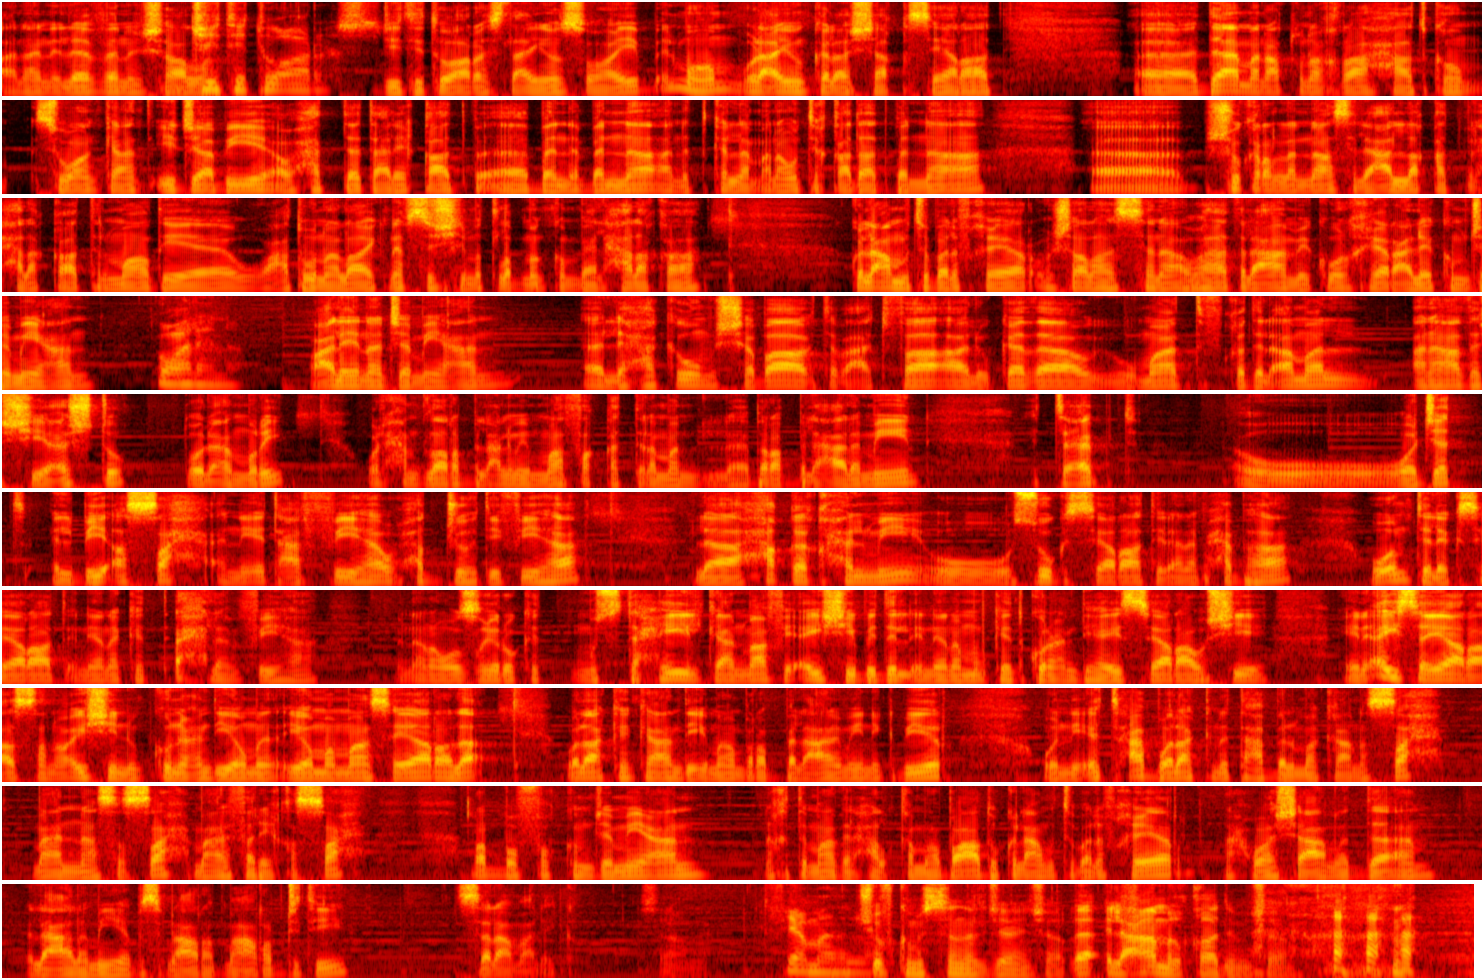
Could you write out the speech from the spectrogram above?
9 11 إن شاء الله. جي تي 2 آر إس. جي تي 2 آر إس لعيون صهيب. المهم ولعيون كل عشاق السيارات. آه، دائما أعطونا اقتراحاتكم سواء كانت إيجابية أو حتى تعليقات بن- بناءة. نتكلم أنا وانتقادات بناءة. آه، شكرا للناس اللي علقت بالحلقات الماضية وأعطونا like. نفس الشيء مطلب منكم بهالحلقة. كل عام وأنتم بألف خير. وإن شاء الله هالسنة أو هذا العام يكون خير عليكم جميعا. وعلينا. وعلينا جميعا. اللي حكوهم الشباب تبع تفائل وكذا وما تفقد الأمل أنا هذا الشيء عشته طول عمري. والحمد لله رب العالمين ما فقدت الأمل برب العالمين. تعبت. ووجدت البيئة الصح إني أتعب فيها وحط جهدي فيها لحقق حلمي وسوق السيارات اللي أنا بحبها وأمتلك سيارات إني أنا كنت أحلم فيها. من أنا وصغير وكنت مستحيل كان ما في أي شيء بدل إني أنا ممكن تكون عندي هاي السيارة أو شيء يعني أي سيارة أصلا أو أي شيء يكون عندي يوم يوما ما سيارة لا. ولكن كان عندي ايمان برب العالمين كبير وإني أتعب ولكن أتعب بالمكان الصح مع الناس الصح مع الفريق الصح. رب وفقكم جميعا. نختم هذه الحلقة مع بعض وكل عام وأنتم بألف خير. نحو شعارنا الدائم العالمية باسم العرب مع عرب GT. السلام عليكم. سلام في أمان الله. نشوفكم السنة الجاية إن شاء الله. لا العام القادم إن شاء الله.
